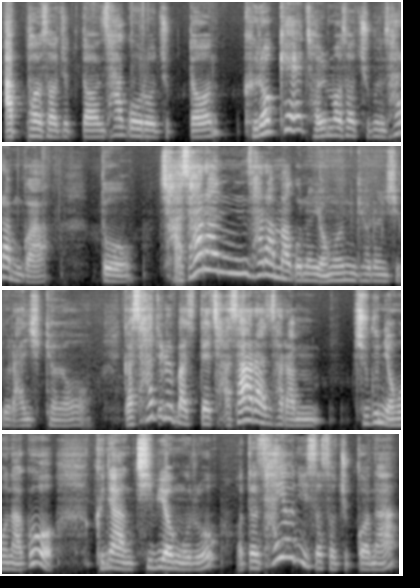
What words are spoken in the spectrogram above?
아파서 죽던 사고로 죽던 그렇게 젊어서 죽은 사람과 또 자살한 사람하고는 영혼 결혼식을 안 시켜요. 그러니까 사주를 봤을 때 자살한 사람 죽은 영혼하고 그냥 지병으로 어떤 사연이 있어서 죽거나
